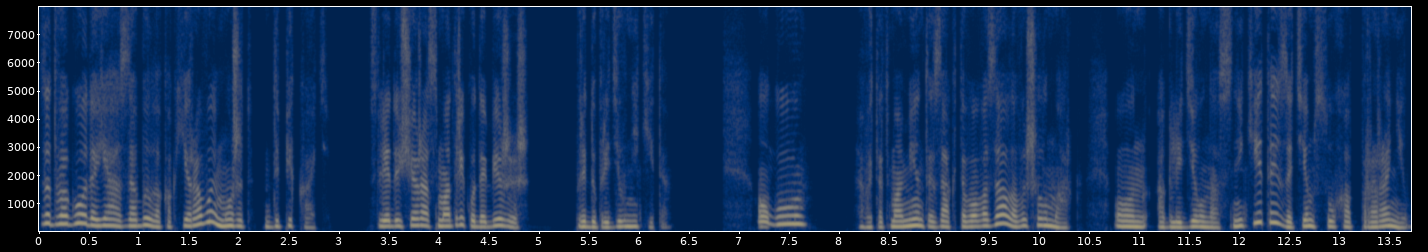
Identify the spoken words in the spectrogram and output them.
За два года я забыла, как Яровой может допекать. «В следующий раз смотри, куда бежишь», — предупредил Никита. «Угу». В этот момент из актового зала вышел Марк. Он оглядел нас с Никитой, затем сухо проронил.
